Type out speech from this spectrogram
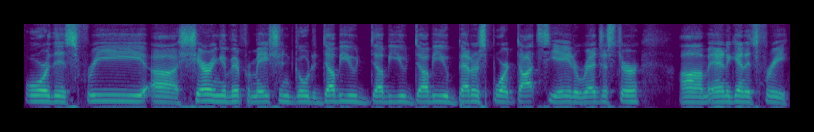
for this free uh, sharing of information. Go to www.bettersport.ca to register. Um, and again, it's free.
